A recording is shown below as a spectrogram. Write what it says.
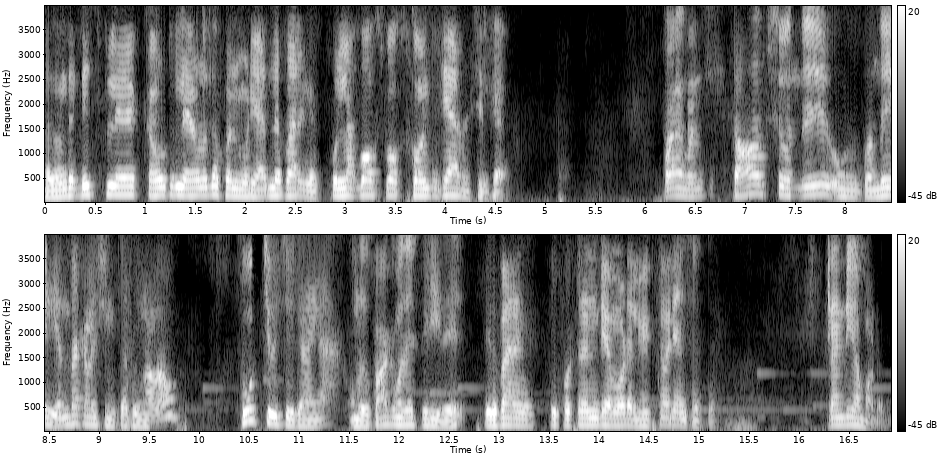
அது வந்து டிஸ்பிளே கவுண்டர்ல எவ்வளவு தான் பண்ண முடியும்? அதுல பாருங்க. ஃபுல்லா பாக்ஸ் பாக்ஸ் குவான்டிட்டியா வச்சிருக்கேன். பாருங்க டாப்ஸ் வந்து உங்களுக்கு வந்து எந்த கலெக்ஷன் கேட்டீங்கனாலும் பூச்சி வச்சிருக்காங்க. உங்களுக்கு பார்க்கும்போதே தெரியுது. இது பாருங்க. இப்போ ட்ரெண்டியா மாடல் விக்டோரியன் செட் ட்ரெண்டியா மாடல்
